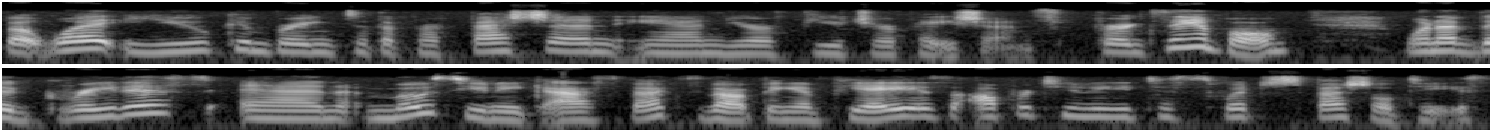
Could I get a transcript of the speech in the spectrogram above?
but what you can bring to the profession and your future patients. For example, one of the greatest and most unique aspects about being a PA is the opportunity to switch specialties.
